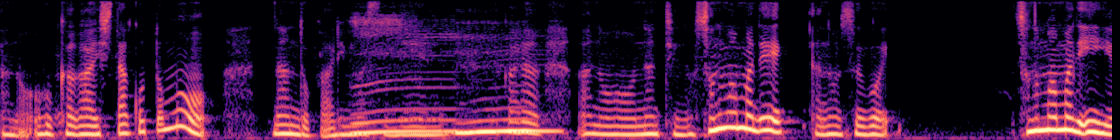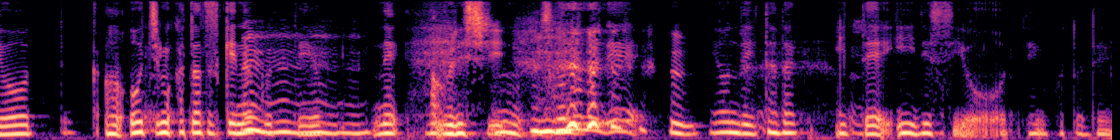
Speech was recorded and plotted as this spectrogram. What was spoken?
あのお伺いしたことも何度かありますね。だからあのなんていうのそのままであのすごいそのままでいいよってあお家も片付けなくっていう,、うんうんうんね、あ嬉しい、うんそのままでうん。読んでいただいていいですよっていうことで。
